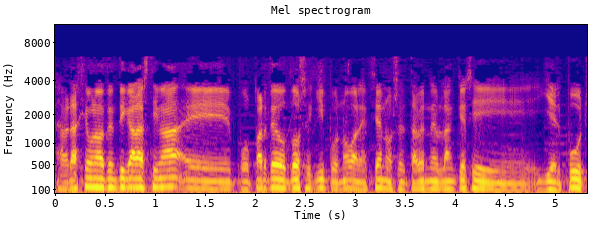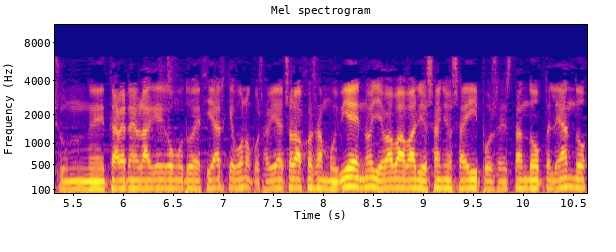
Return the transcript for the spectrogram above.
la verdad es que una auténtica lástima eh, por parte de los dos equipos no valencianos, el Taberne Blanques y, el Puch. Un eh, Taberne Blanque, como tú decías, que bueno, pues había hecho las cosas muy bien, no llevaba varios años ahí, pues estando peleando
